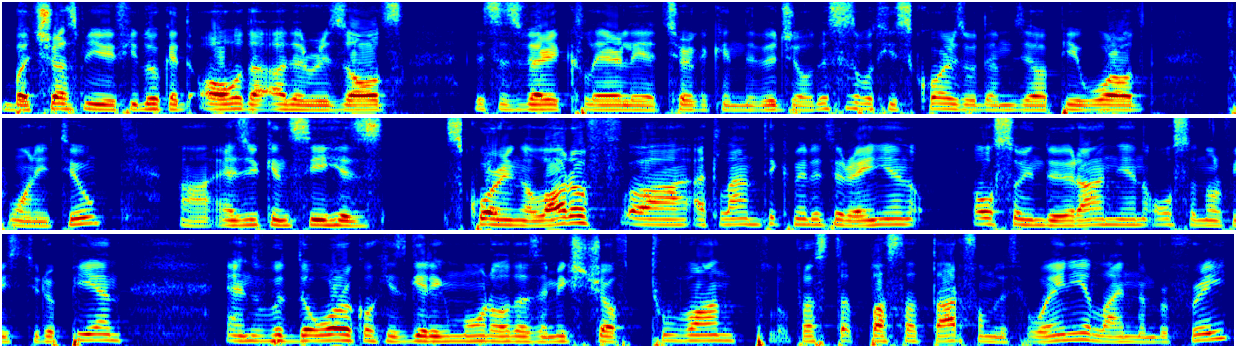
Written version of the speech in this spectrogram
but trust me, if you look at all the other results, this is very clearly a Turkic individual. This is what he scores with MDLP World 22. Uh, as you can see, his scoring a lot of uh, Atlantic Mediterranean, also Indo-Iranian, also Northeast European, and with the Oracle he's getting modeled as a mixture of Tuvan plus, plus Tatar from Lithuania, line number 3.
